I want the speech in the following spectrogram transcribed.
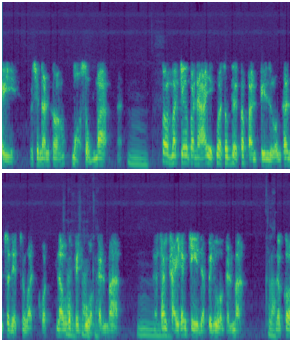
ปี เพราะฉะนั้นก็เหมาะสมมากนะอืมก็มาเจอปัญหาอีกว่าสมเด็จพระพันปีหลวงท่านเสด็จสวรรคตเราก็เป็นใช่ห่วงครับกันมากอืมทั้งไทยทั้งจีนเนี่ยเป็นห่วงกันมากครับแล้วก็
